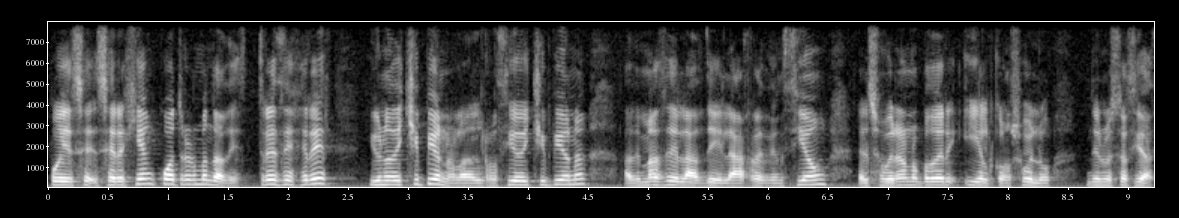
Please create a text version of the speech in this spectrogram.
pues se erigían cuatro hermandades, tres de Jerez y una de Chipiona, la del Rocío de Chipiona, además de la de la Redención, el Soberano Poder y el Consuelo de nuestra ciudad.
